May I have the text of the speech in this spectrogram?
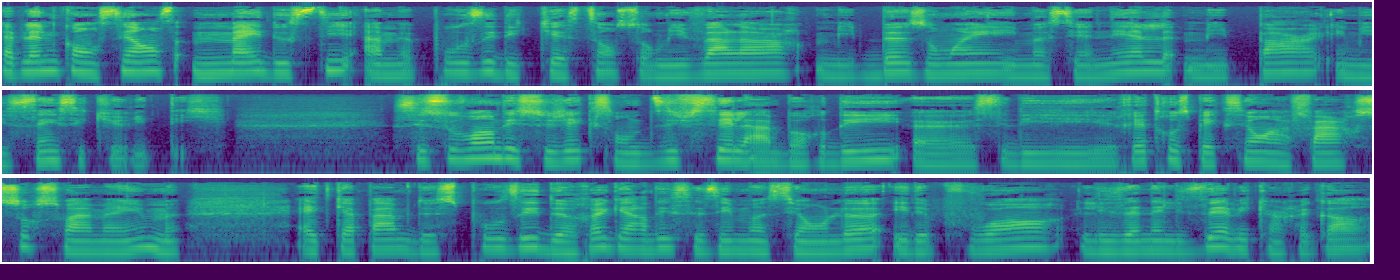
La pleine conscience m'aide aussi à me poser des questions sur mes valeurs, mes besoins émotionnels, mes peurs et mes insécurités. C'est souvent des sujets qui sont difficiles à aborder, euh, c'est des rétrospections à faire sur soi-même, être capable de se poser, de regarder ces émotions-là et de pouvoir les analyser avec un regard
